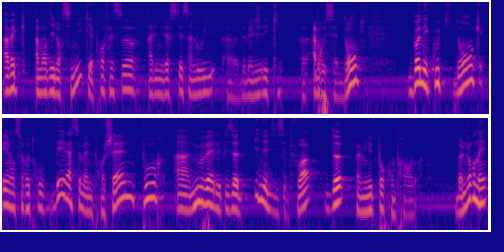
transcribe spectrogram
avec Amandine Orsini qui est professeure à l'Université Saint-Louis euh, de Belgique euh, à Bruxelles donc. Bonne écoute donc et on se retrouve dès la semaine prochaine pour un nouvel épisode inédit cette fois de 20 minutes pour comprendre. Bonne journée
